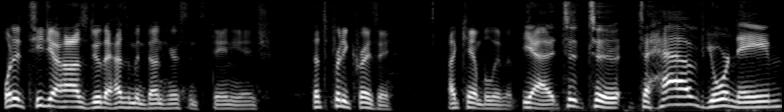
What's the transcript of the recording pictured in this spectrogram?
what did TJ Haws do that hasn't been done here since Danny Ainge? That's pretty crazy. I can't believe it. Yeah, to to to have your name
